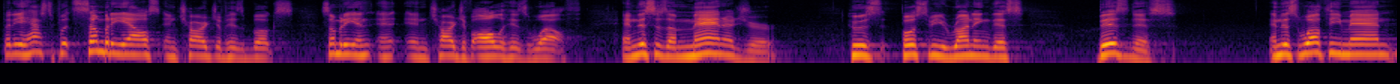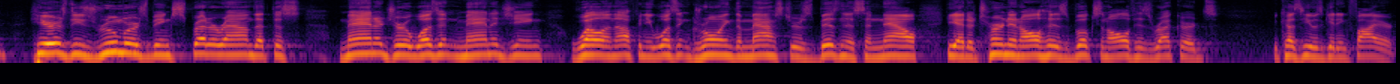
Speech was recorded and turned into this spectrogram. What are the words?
that he has to put somebody else in charge of his books, somebody in, in, in charge of all of his wealth. And this is a manager who's supposed to be running this business. And this wealthy man hears these rumors being spread around that this manager wasn't managing well enough and he wasn't growing the master's business. And now he had to turn in all his books and all of his records because he was getting fired.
